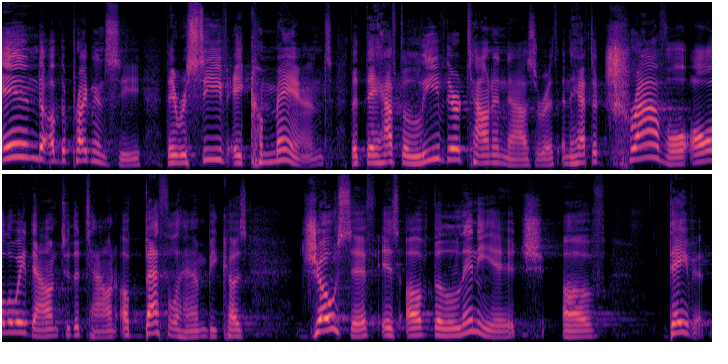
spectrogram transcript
end of the pregnancy, they receive a command that they have to leave their town in Nazareth and they have to travel all the way down to the town of Bethlehem because Joseph is of the lineage of David.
